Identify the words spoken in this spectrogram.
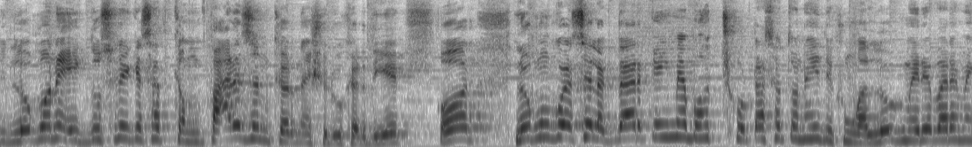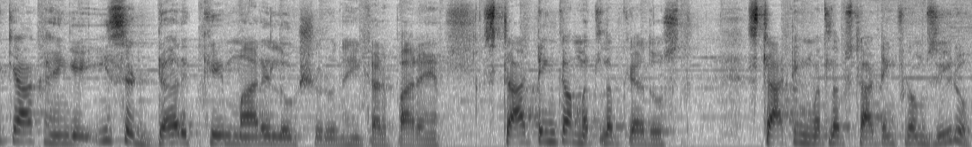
लोगों ने एक दूसरे के साथ कंपैरिजन करने शुरू कर दिए, और लोगों को ऐसे लगता है कहीं मैं बहुत छोटा सा तो नहीं दिखूँगा। लोग मेरे बारे में क्या कहेंगे? इस डर के मारे लोग शुरू नहीं कर पा रहे हैं। स्टार्टिंग का मतलब क्या दोस्त? स्टार्टिंग मतलब स्टार्टिंग फ्रॉम ज़ीरो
